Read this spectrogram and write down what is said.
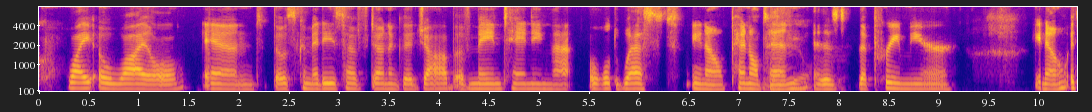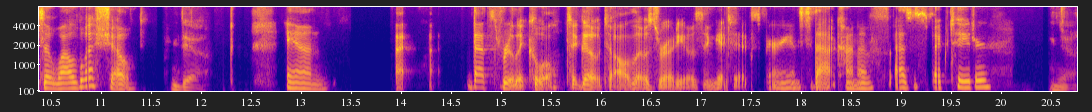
quite a while and those committees have done a good job of maintaining that old west you know pendleton is the premier you know it's a wild west show Yeah. and I, that's really cool to go to all those rodeos and get to experience that kind of as a spectator Yeah.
